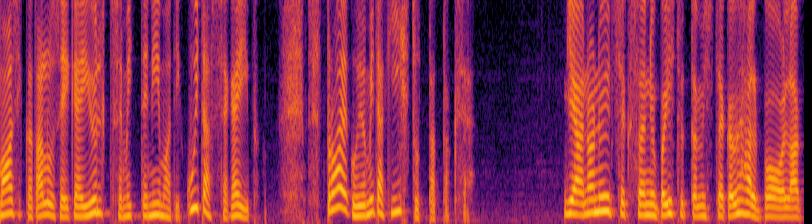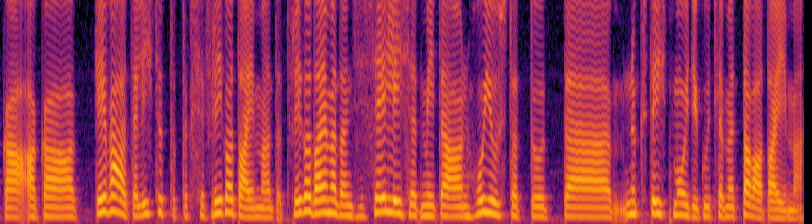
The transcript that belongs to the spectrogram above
maasikatalus ei käi üldse mitte niimoodi, kuidas see käib? sest praegu ju midagi istutatakse ja no nüüdseks on juba istutamistega ühel pool, aga, aga kevadel istutatakse frigotaimed, et frigotaimed on siis sellised, mida on hoiustatud äh, nõks teistmoodi kui ütleme, tavataime.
